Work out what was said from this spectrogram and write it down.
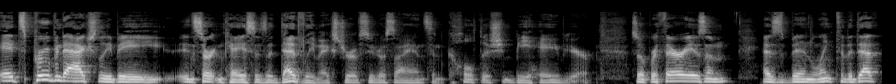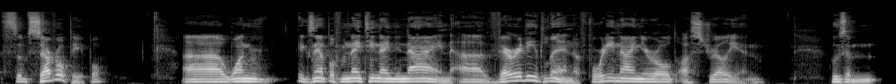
It's proven to actually be, in certain cases, a deadly mixture of pseudoscience and cultish behavior. So breatharianism has been linked to the deaths of several people. Uh, one example from 1999, uh, Verity Linn, a 49 year old Australian whose em-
